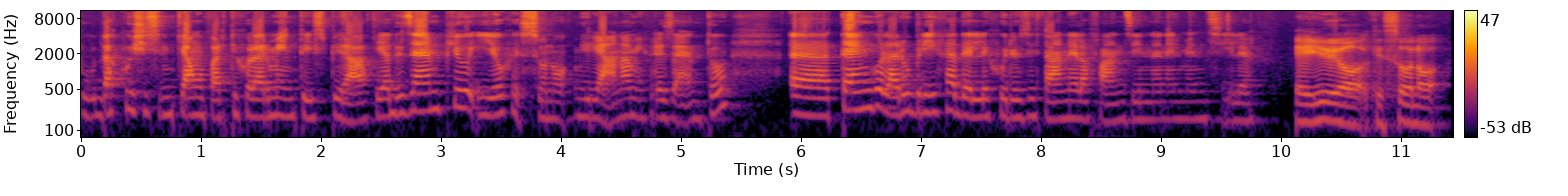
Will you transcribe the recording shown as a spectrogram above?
cui- da cui ci sentiamo particolarmente ispirati. Ad esempio, io che sono Miriana, mi presento, eh, tengo la rubrica delle curiosità nella fanzine, nel mensile. E io che sono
